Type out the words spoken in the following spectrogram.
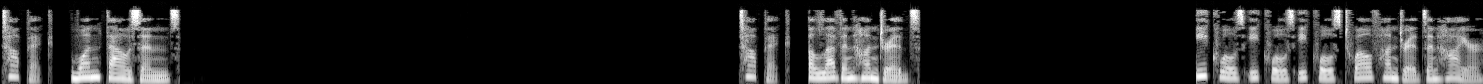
Topic: One thousands. Topic: Eleven hundreds. Equals equals equals twelve hundreds and higher.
